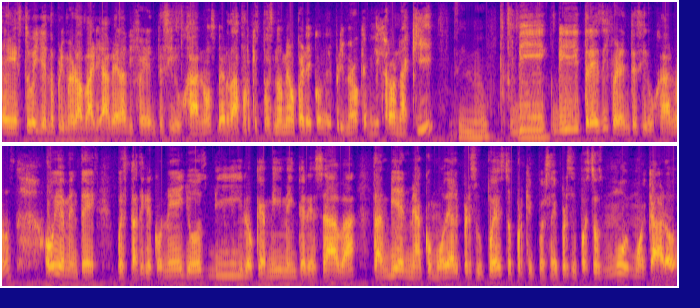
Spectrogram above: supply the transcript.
eh, estuve yendo primero a, ver a diferentes cirujanos, ¿verdad? Porque pues no me operé con el primero que me dijeron aquí. Sí, ¿no? Vi, vi tres diferentes cirujanos. Obviamente, pues platiqué con ellos, vi lo que a mí me interesaba. También me acomodé al presupuesto, porque pues hay presupuestos muy, muy caros.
